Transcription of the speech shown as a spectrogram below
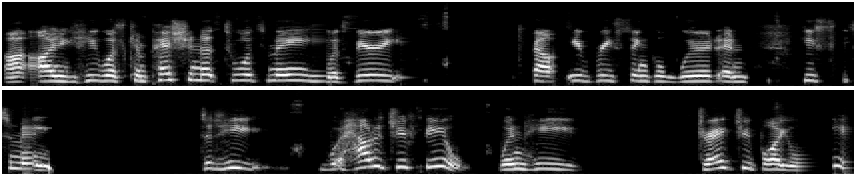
I, I, he was compassionate towards me. He was very felt every single word, and he said to me, "Did he? How did you feel when he dragged you by your hair?"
